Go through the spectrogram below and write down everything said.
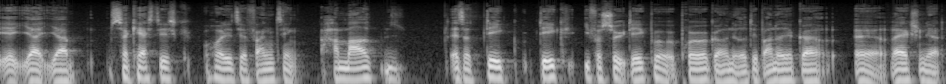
jeg, jeg, jeg er sarkastisk, hurtig til at fange ting, har meget, altså det er, ikke, det er ikke i forsøg, det er ikke på at prøve at gøre noget, det er bare noget, jeg gør øh, reaktionært.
